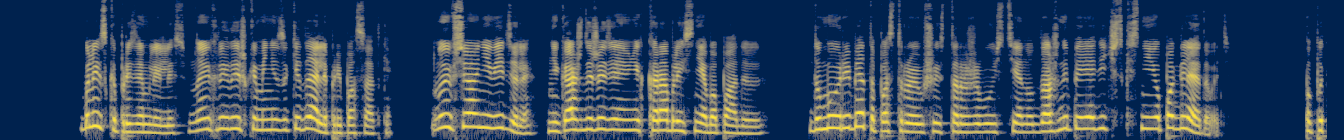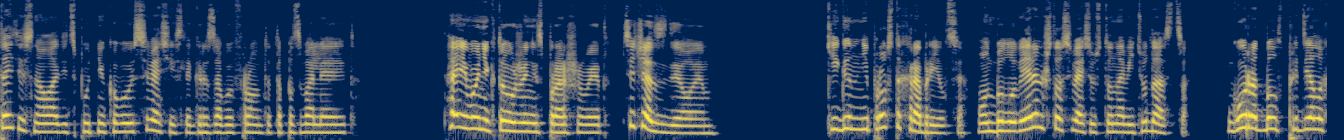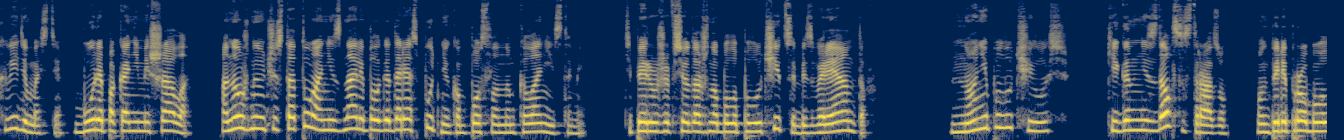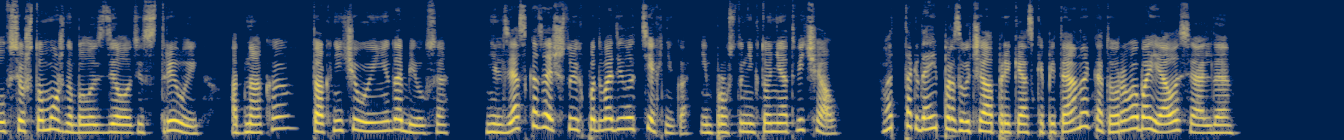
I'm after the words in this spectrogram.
Близко приземлились, но их ледышками не закидали при посадке. Ну и все они видели, не каждый же день у них корабли с неба падают. Думаю, ребята, построившие сторожевую стену, должны периодически с нее поглядывать. Попытайтесь наладить спутниковую связь, если грозовой фронт это позволяет. А его никто уже не спрашивает. Сейчас сделаем. Киган не просто храбрился, он был уверен, что связь установить удастся. Город был в пределах видимости, буря пока не мешала, а нужную частоту они знали благодаря спутникам, посланным колонистами. Теперь уже все должно было получиться, без вариантов. Но не получилось. Киган не сдался сразу. Он перепробовал все, что можно было сделать из стрелы, Однако, так ничего и не добился. Нельзя сказать, что их подводила техника, им просто никто не отвечал. Вот тогда и прозвучал приказ капитана, которого боялась Альда.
